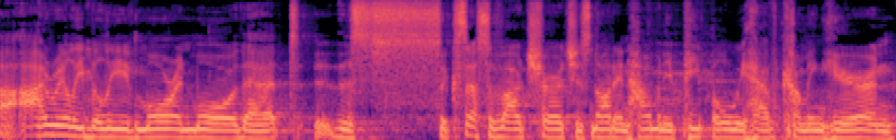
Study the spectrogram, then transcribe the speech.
I really believe more and more that the success of our church is not in how many people we have coming here and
